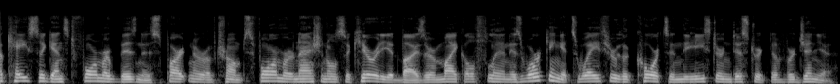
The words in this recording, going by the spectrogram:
A case against former business partner of Trump's former national security advisor Michael Flynn is working its way through the courts in the Eastern District of Virginia.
